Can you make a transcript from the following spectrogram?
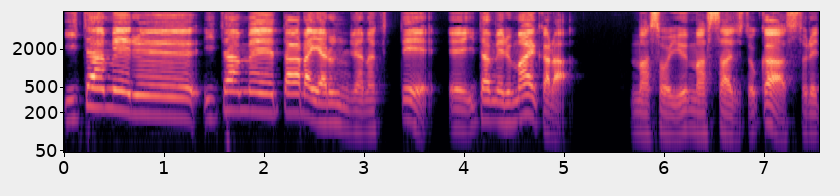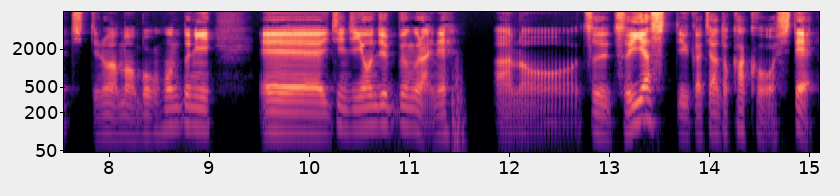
痛める、痛めたらやるんじゃなくて、えー、痛める前からまあそういうマッサージとかストレッチっていうのは、まあ僕本当に、えー、1日40分ぐらいね、あの、つ、費やすっていうかちゃんと確保して、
